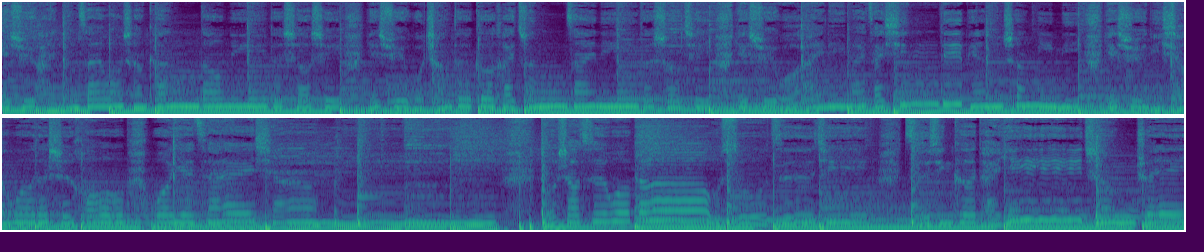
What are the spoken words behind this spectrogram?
也许还能在网上看到你的消息，也许我唱的歌还存在你的手机，也许我爱你。在心底变成秘密。也许你想我的时候，我也在想你。多少次我告诉自己，此情可待已成追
